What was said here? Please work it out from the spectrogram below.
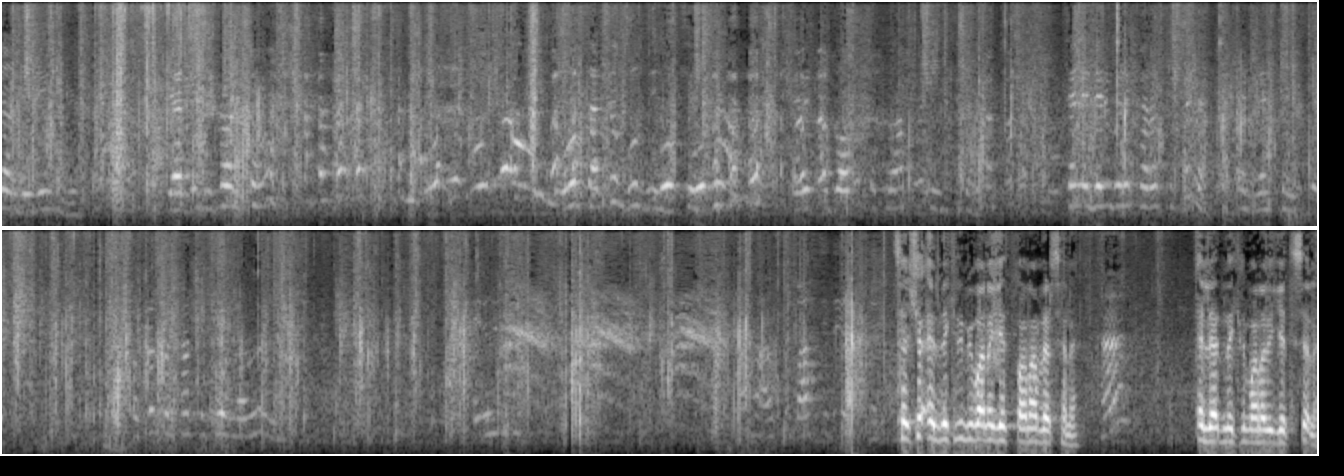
Sevcan dediğin gibi. Geldiğin bir baktım. O sakın buz incisin. evet buz olmuş sakın atma incisin. Sen elleri böyle kara tutsana. Ellerini temizle. Toprak toprak tutuyorum anladın mı? Elini. Sen şu eldekini bir bana get bana versene. Ha? Ellerindekini bana bir getirsene.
